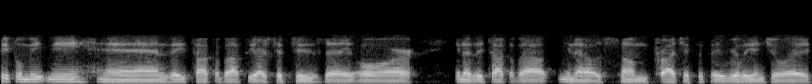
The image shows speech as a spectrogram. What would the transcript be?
people meet me and they talk about the Art Tip Tuesday or you know they talk about you know some project that they really enjoyed.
